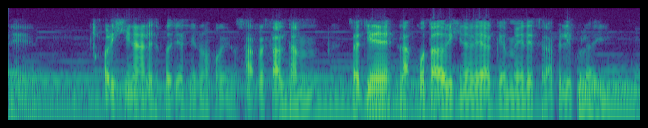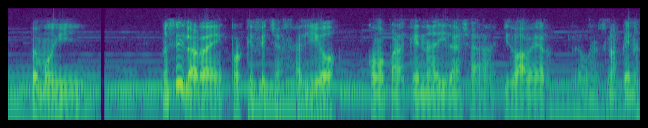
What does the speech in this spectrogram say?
eh, originales, se podría decir, ¿no? Porque, o sea, resaltan, o sea, tiene la cuota de originalidad que merece la película y fue muy, no sé la verdad por qué fecha salió, como para que nadie la haya ido a ver, pero bueno, es una pena.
